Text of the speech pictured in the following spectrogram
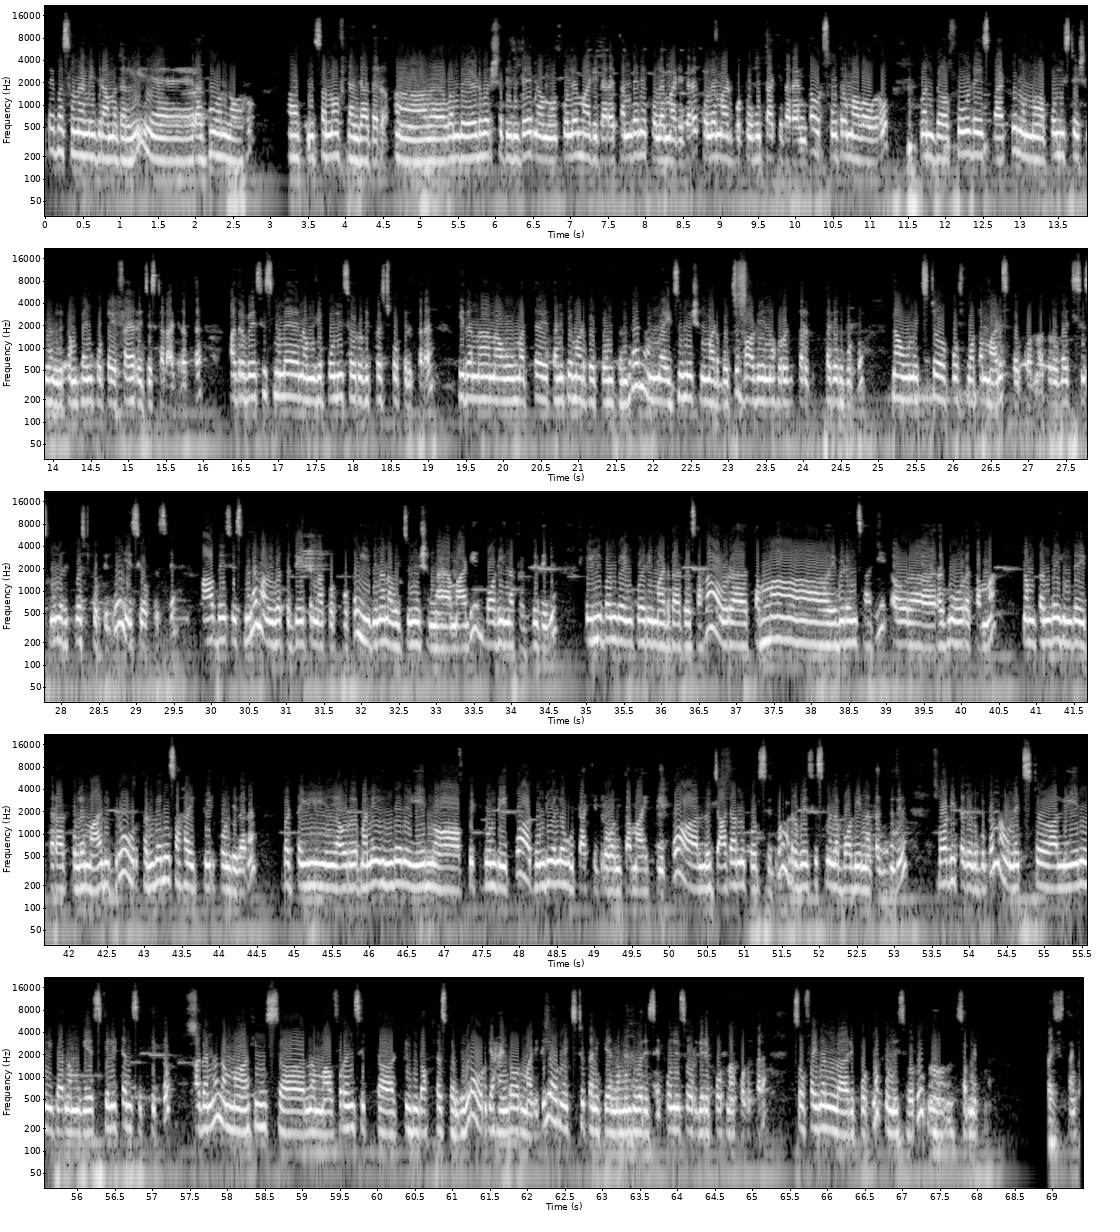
ಮತ್ತೆ ಬಸವನಹಳ್ಳಿ ಗ್ರಾಮದಲ್ಲಿ ರಘು ಅನ್ನೋರು ಸನ್ ಆಫ್ ಗಂಗಾಧರ್ ಒಂದು ಎರಡು ವರ್ಷದ ಹಿಂದೆ ನಾವು ಕೊಲೆ ಮಾಡಿದ್ದಾರೆ, ತಂದೆನೇ ಕೊಲೆ ಮಾಡಿದ್ದಾರೆ, ಕೊಲೆ ಮಾಡ್ಬಿಟ್ಟು ಹೂತಾಕಿದ್ದಾರೆ ಅಂತ ಅವ್ರ ಸೋದರ ಮಾವ ಅವರು ಒಂದು ಫೋರ್ ಡೇಸ್ ಬ್ಯಾಕ್ ನಮ್ಮ ಪೊಲೀಸ್ ಸ್ಟೇಷನ್ ಅಲ್ಲಿ ಕಂಪ್ಲೇಂಟ್ ಕೊಟ್ಟು ಎಫ್ ಐ ಆರ್ ರಿಜಿಸ್ಟರ್ ಆಗಿರುತ್ತೆ. ಅದ್ರ ಬೇಸಿಸ್ ಮೇಲೆ ನಮಗೆ ಪೊಲೀಸ್ ಅವರು ರಿಕ್ವೆಸ್ಟ್ ಕೊಟ್ಟಿರ್ತಾರೆ. ಇದನ್ನ ನಾವು ಮತ್ತೆ ತನಿಖೆ ಮಾಡಬೇಕು ಅಂತಂದ್ರೆ ನಮ್ಮ ಎಕ್ಸಿಮೇಷನ್ ಮಾಡಬೇಕು ಬಾಡಿಯನ್ನು ಹೊರಗೆ ತೆಗೆದ್ಬಿಟ್ಟು. ನಾವು ನೆಕ್ಸ್ಟ್ ಪೋಸ್ಟ್ ಮಾರ್ಟಮ್ ಮಾಡಿಸ್ಬೇಕು ಅನ್ನೋದ್ರ ಬೇಸಿಸ್ ಮೇಲೆ ರಿಕ್ವೆಸ್ಟ್ ಕೊಟ್ಟಿದ್ರು ಎ ಸಿ ಆಫೀಸ್ಗೆ ಆ ಬೇಸಿಸ್ ಮೇಲೆ ನಾವು ಇವತ್ತು ಡೇಟ್ ಕೊಟ್ಬಿಟ್ಟು ಈ ದಿನ ನಾವು ಎಕ್ಸಿಬಿಷನ್ ಮಾಡಿ ಬಾಡಿನ ತೆಗೆದಿದ್ದೀವಿ. ಇಲ್ಲಿ ಬಂದು ಎಂಕ್ವೈರಿ ಮಾಡಿದಾಗ ಸಹ ಅವರ ತಮ್ಮ ಎವಿಡೆನ್ಸ್ ಆಗಿ ಅವರ ರಘು ಅವರ ತಮ್ಮ ನಮ್ಮ ತಂದೆ ಹಿಂದೆ ಈ ತರ ಕೊಲೆ ಮಾಡಿದ್ರು. ಅವ್ರ ತಂದೆನೂ ಸಹ ಈಗ ತೀರ್ಕೊಂಡಿದ್ದಾರೆ. ಬಟ್ ಇಲ್ಲಿ ಅವ್ರ ಮನೆ ಹಿಂದೆನೆ ಏನು ಪಿಟ್ ಗುಂಡಿ ಇತ್ತು ಆ ಗುಂಡಿಯಲ್ಲೇ ಹಾಕಿದ್ರು ಅಂತ ಮಾಹಿತಿ ಇತ್ತು. ಅಲ್ಲಿ ಜಾಗನೂ ತೋರಿಸಿದ್ರು. ಅದ್ರ ಬೇಸಿಸ್ ಮೇಲೆ ಬಾಡಿನ ತೆಗ್ದಿದ್ವಿ ಬಾಡಿ ತೆಗೆದ್ಬಿಟ್ಟು ನಾವು ನೆಕ್ಸ್ಟ್ ಅಲ್ಲಿ ಏನು ಈಗ ನಮಗೆ ಸ್ಕೆಲಿಟನ್ ಸಿಕ್ಕಿತ್ತು ಅದನ್ನ ನಮ್ಮ ಹಿಮ್ಸ್ ನಮ್ಮ ಫೊರೆನ್ಸಿಕ್ ಟೀಮ್ ಡಾಕ್ಟರ್ಸ್ ಬಂದಿದ್ರು. ಅವ್ರಿಗೆ ಹ್ಯಾಂಡ್ ಓವರ್ ಮಾಡಿದ್ದೀವಿ. ಅವ್ರು ನೆಕ್ಸ್ಟ್ ತನಿಖೆಯನ್ನು ಮುಂದುವರಿಸಿ ಪೊಲೀಸ್ ಅವ್ರಿಗೆ ರಿಪೋರ್ಟ್ನ ಕೊಡ್ತಾರೆ. ಸೊ ಫೈನಲ್ ರಿಪೋರ್ಟ್ನ ಪೊಲೀಸ್ ಅವರು ಸಬ್ಮಿಟ್ ಮಾಡಿ ಥ್ಯಾಂಕ್ ಥ್ಯಾಂಕ್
